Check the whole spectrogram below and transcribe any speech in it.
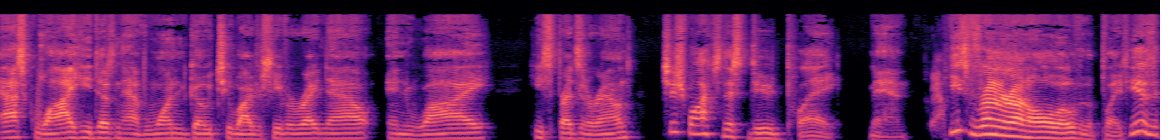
ask why he doesn't have one go-to wide receiver right now and why he spreads it around, just watch this dude play, man. Yeah. He's running around all over the place. He has,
